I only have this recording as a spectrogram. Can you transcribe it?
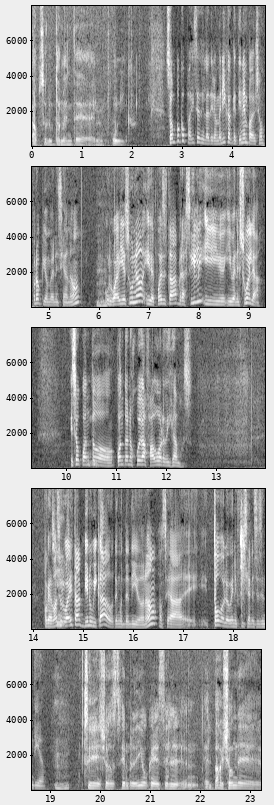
absolutamente único. Son pocos países de Latinoamérica que tienen pabellón propio en Venecia, ¿no? Uruguay es uno y después está Brasil y, Venezuela. ¿Eso cuánto, cuánto nos juega a favor, digamos? Porque además Uruguay está bien ubicado, tengo entendido, ¿no? O sea, eh, todo lo beneficia en ese sentido. Sí, yo siempre digo que es el, pabellón de,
